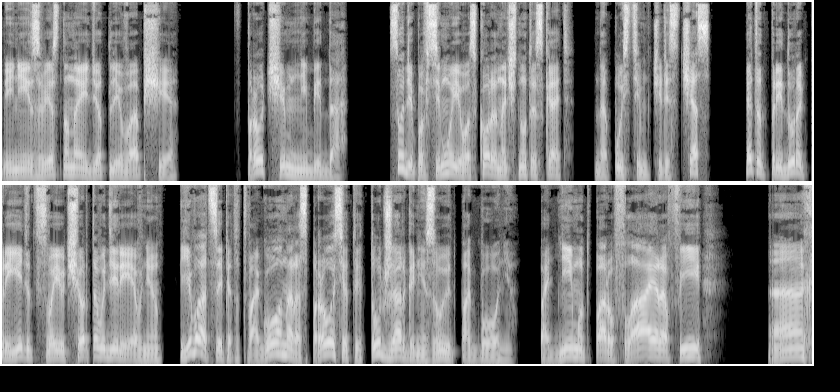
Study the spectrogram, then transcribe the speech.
и неизвестно, найдет ли вообще. Впрочем, не беда. Судя по всему, его скоро начнут искать. Допустим, через час этот придурок приедет в свою чертову деревню. Его отцепят от вагона, расспросят и тут же организуют погоню. Поднимут пару флайеров и... Ах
